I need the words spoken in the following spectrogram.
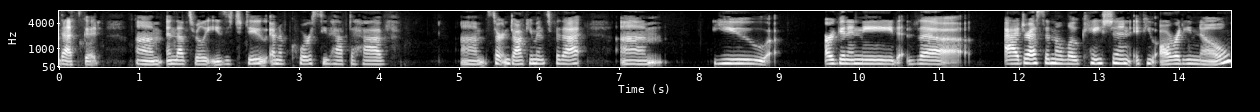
that's good. Um, and that's really easy to do. And of course, you have to have um, certain documents for that. Um, you are going to need the address and the location if you already know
